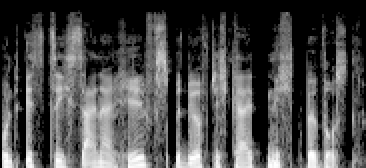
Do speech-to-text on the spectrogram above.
und ist sich seiner Hilfsbedürftigkeit nicht bewusst.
